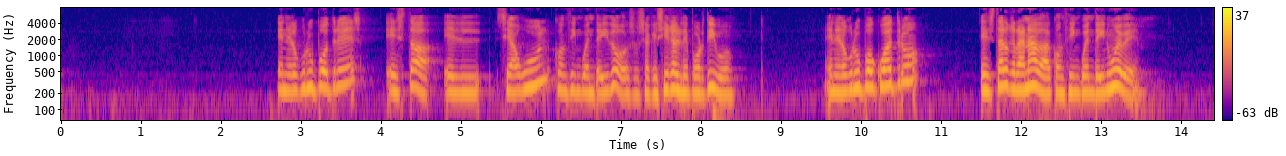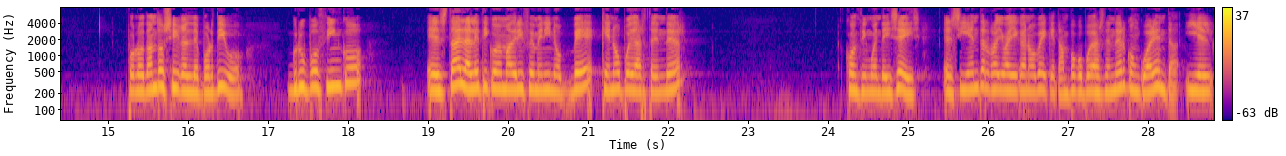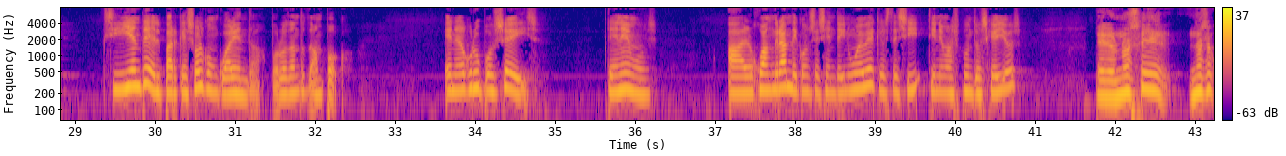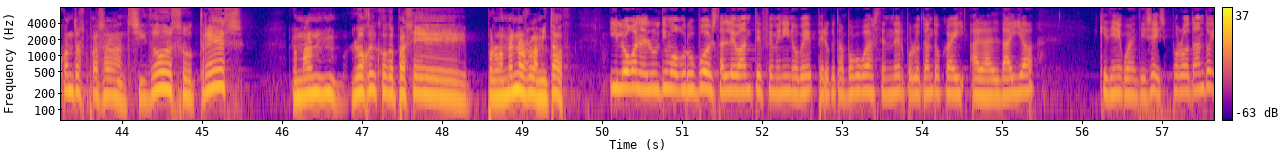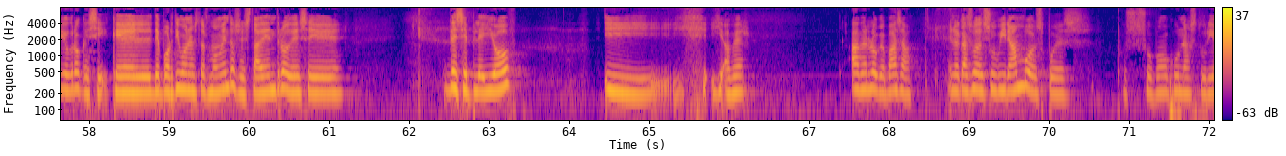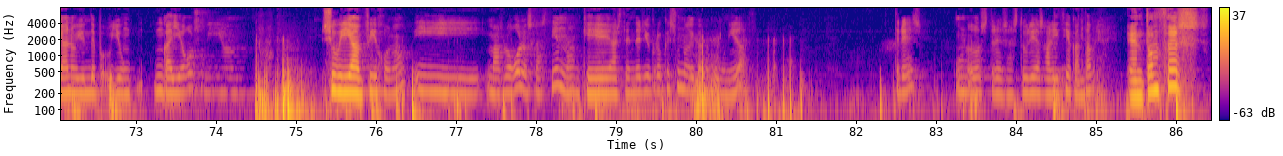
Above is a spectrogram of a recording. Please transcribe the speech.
En el grupo 3 está el Seagul con 52, o sea que sigue el Deportivo. En el grupo 4 está el Granada con 59. Por lo tanto, sigue el Deportivo. Grupo 5 está el Atlético de Madrid femenino B, que no puede ascender, con 56. El siguiente, el Rayo Vallecano B, que tampoco puede ascender, con 40. Y el siguiente, el Parque Sol, con 40. Por lo tanto, tampoco. En el grupo 6 tenemos al Juan Grande con 69, que este sí tiene más puntos que ellos. Pero no sé, no sé cuántos pasarán, si dos o tres. Lo más lógico que pase por lo menos la mitad. Y luego en el último grupo está el Levante femenino B, pero que tampoco puede ascender, por lo tanto cae al Aldaya, que tiene 46. Por lo tanto, yo creo que sí, que el Deportivo en estos momentos está dentro de ese de ese playoff y, y a ver a ver lo que pasa. En el caso de subir ambos, pues pues supongo que un asturiano y un, un gallego subirían subirían fijo, ¿no? Y más luego los que asciendan, que ascender yo creo que es uno de cada comunidad. Tres, uno, dos, tres, Asturias, Galicia, Cantabria. Entonces,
